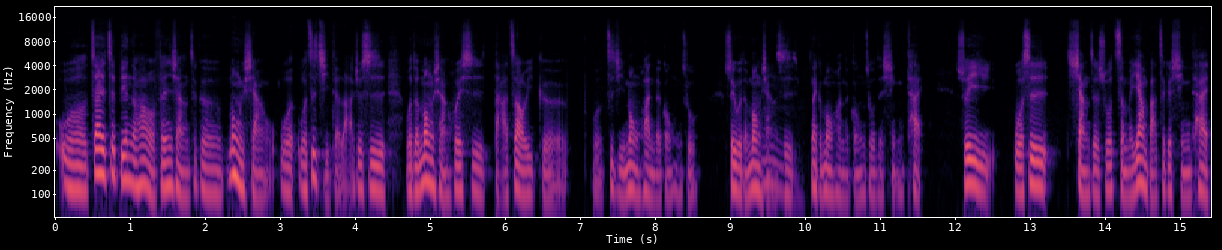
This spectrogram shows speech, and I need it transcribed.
我在这边的话，我分享这个梦想，我我自己的啦，就是我的梦想会是打造一个我自己梦幻的工作，所以我的梦想是那个梦幻的工作的形态。嗯、所以我是想着说，怎么样把这个形态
